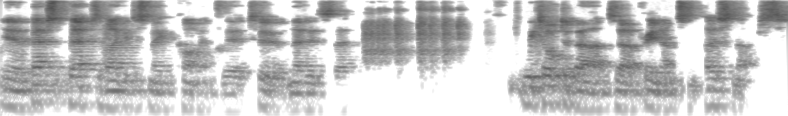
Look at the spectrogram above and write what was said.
yeah, perhaps, perhaps if I could just make a comment there too, and that is that we talked about uh, prenups and postnups,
